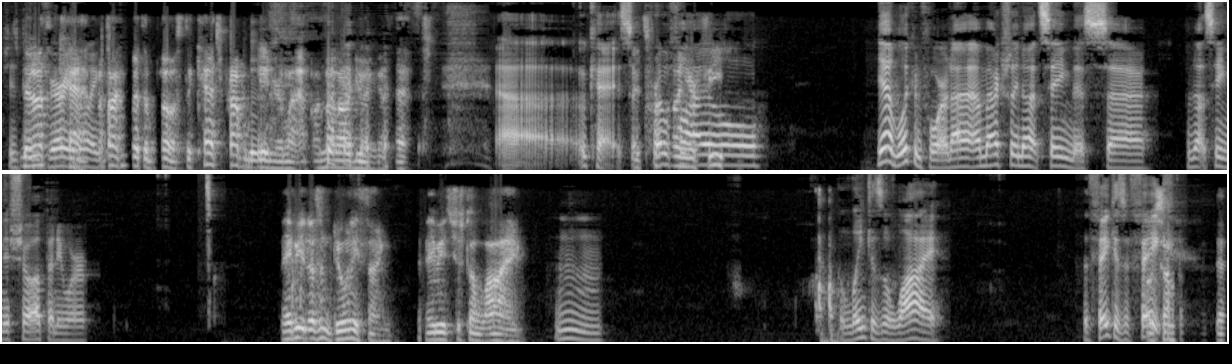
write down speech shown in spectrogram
She's been very annoying. I'm talking about the post. The cat's probably in your lap. I'm not arguing with that. Uh, okay, so It's up on your feet. profile. Yeah, I'm looking for it. I, I'm actually not seeing this. Uh, I'm not seeing this show up anywhere. Maybe it doesn't do anything. Maybe it's just a lie. Hmm. The link is a lie. The fake is a fake. like.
